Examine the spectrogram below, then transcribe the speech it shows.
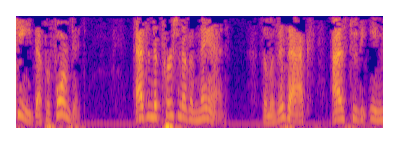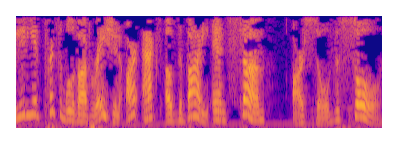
he that performed it. As in the person of a man, some of his acts, as to the immediate principle of operation, are acts of the body, and some are so of the soul.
